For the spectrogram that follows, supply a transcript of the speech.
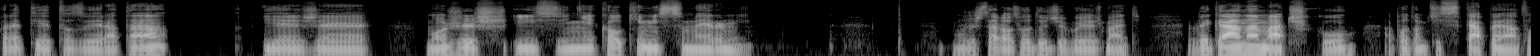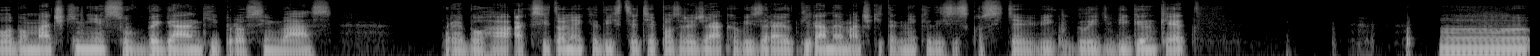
pre tieto zvieratá je, že môžeš ísť niekoľkými smermi. Môžeš sa rozhodnúť, že budeš mať vegána mačku a potom ti skape na to, lebo mačky nie sú vegánky, prosím vás. Pre Boha, ak si to niekedy chcete pozrieť, že ako vyzerajú tyrané mačky, tak niekedy si skúsite vygoogliť vegan cat Uh,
